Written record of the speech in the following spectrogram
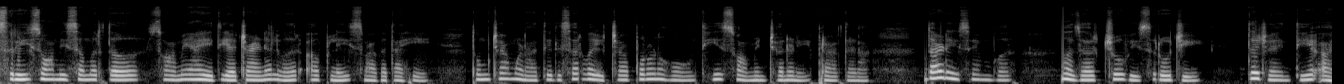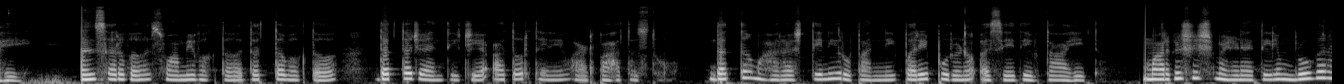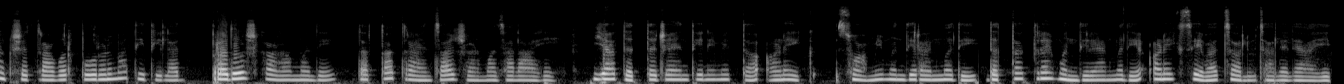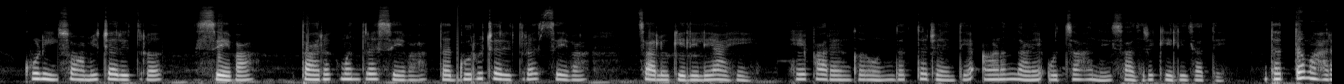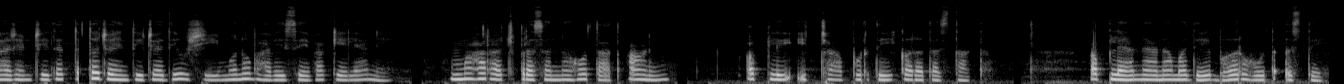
श्री स्वामी समर्थ स्वामी आहेत या चॅनलवर आपले स्वागत आहे. तुमच्या मनातील सर्व इच्छा पूर्ण होत ही स्वामींचरणी प्रार्थना. दहा डिसेंबर दोन हजार चोवीस रोजी दत्त जयंती आहे. पण सर्व स्वामी भक्त दत्त भक्त दत्त जयंतीची आतुरतेने वाट पाहत असतो. दत्त महाराज तिन्ही रूपांनी परिपूर्ण असे देवता आहेत. मार्गशीर्ष महिन्यातील मृग नक्षत्रावर पौर्णिमा तिथीला प्रदोष काळामध्ये दत्तात्रयांचा जन्म झाला आहे. या दत्त जयंतीनिमित्त अनेक स्वामी मंदिरांमध्ये दत्तात्रय मंदिरांमध्ये अनेक सेवा चालू झालेल्या आहेत. कुणी स्वामी चरित्र सेवा तारक मंत्र सेवा तद्गुरु चरित्र सेवा चालू केलेली आहे. हे पारायण करून दत्त जयंती आनंदाने उत्साहाने साजरी केली जाते. दत्त महाराजांची दत्त जयंतीच्या दिवशी मनोभावे सेवा केल्याने महाराज प्रसन्न होतात आणि आपली इच्छा पूर्ती करत असतात. आपल्या ज्ञानामध्ये भर होत असते.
